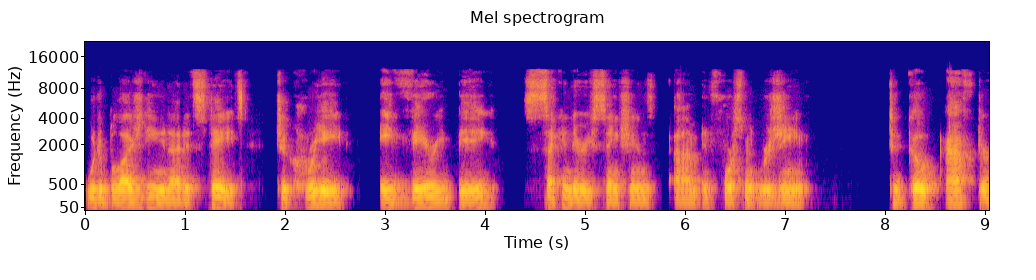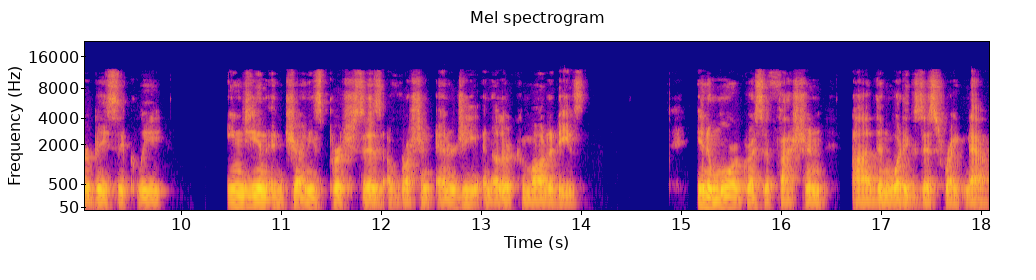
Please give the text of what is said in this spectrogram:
would oblige the United States to create a very big secondary sanctions um, enforcement regime to go after basically Indian and Chinese purchases of Russian energy and other commodities in a more aggressive fashion uh, than what exists right now.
